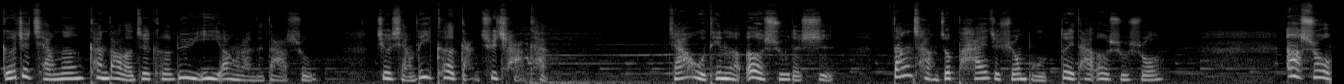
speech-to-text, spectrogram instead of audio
隔着墙呢看到了这棵绿意盎然的大树，就想立刻赶去查看。贾虎听了二叔的事，当场就拍着胸脯对他二叔说：“二叔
